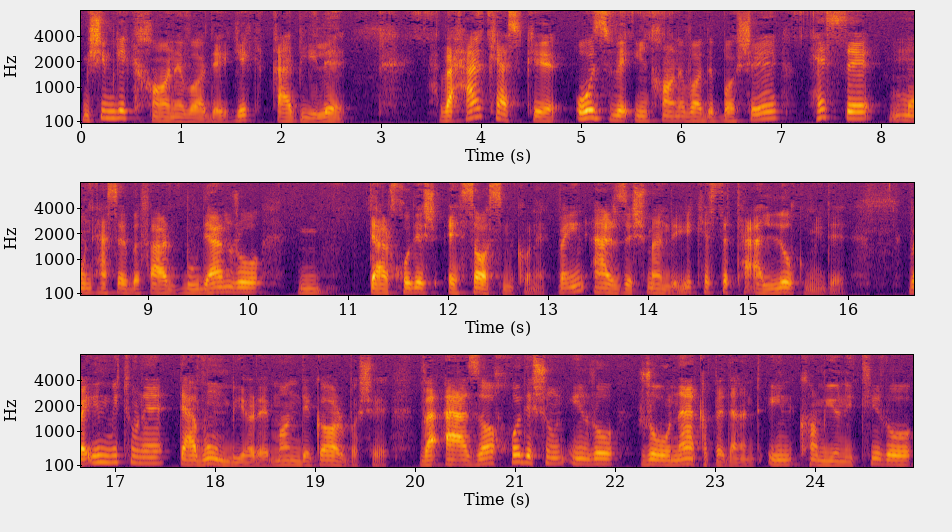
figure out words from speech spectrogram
میشیم یک خانواده یک قبیله و هر کس که عضو این خانواده باشه حس منحصر به فرد بودن رو در خودش احساس می‌کنه و این ارزشمنده یک حس تعلق میده و این می‌تونه دووم بیاره ماندگار باشه و اعضا خودشون این رو رونق بدند این کامیونیتی رو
